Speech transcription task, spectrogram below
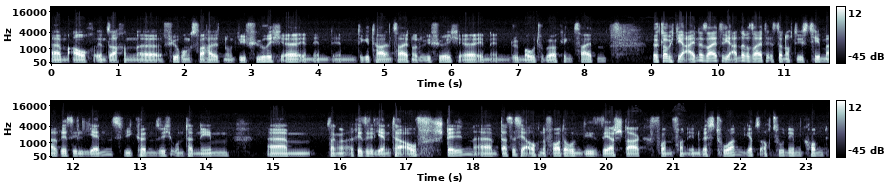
ähm, auch in Sachen äh, Führungsverhalten und wie führe ich äh, in, in, in, digitalen Zeiten oder wie führe ich äh, in, in Remote-Working-Zeiten. Das ist, glaube ich, die eine Seite. Die andere Seite ist dann noch dieses Thema Resilienz. Wie können sich Unternehmen ähm, sagen wir, resilienter aufstellen. Ähm, das ist ja auch eine Forderung, die sehr stark von, von Investoren jetzt auch zunehmend kommt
